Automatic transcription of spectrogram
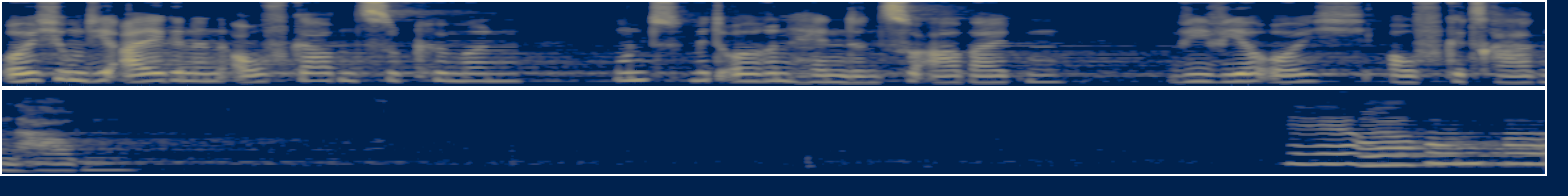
euch um die eigenen Aufgaben zu kümmern und mit euren Händen zu arbeiten, wie wir euch aufgetragen haben. Ehre und Preis.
